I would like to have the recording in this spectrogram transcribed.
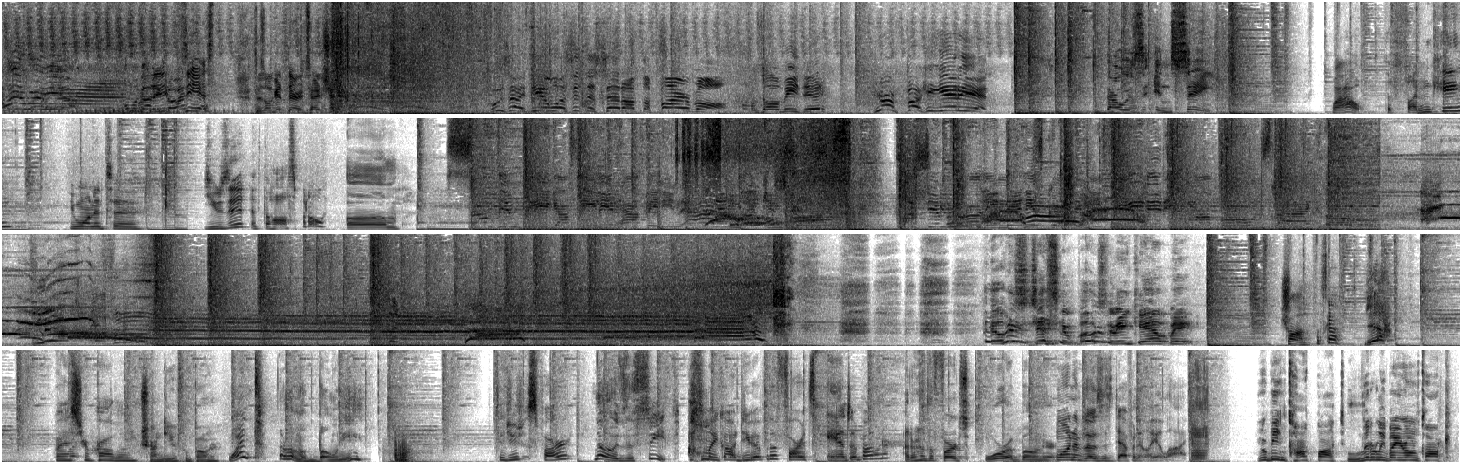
Oh my god, I didn't see us. This will get their attention. Whose idea was it to set off the fireball? It was all me, dude. You're a fucking idiot! That was insane. Wow, the Fun King? You wanted to use it at the hospital? Um, just supposed to be camping. Sean, let's go. yeah. What's your problem? Sean, do you have a boner? What? I don't have a bony. Did you just fart? No, it's a seat. Oh my god, do you have the farts and a boner? I don't have the farts or a boner. One of those is definitely a lie. You're being cockblocked literally by your own cock.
